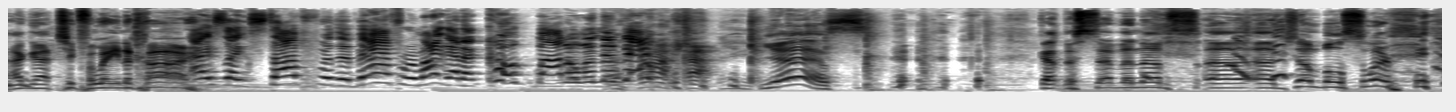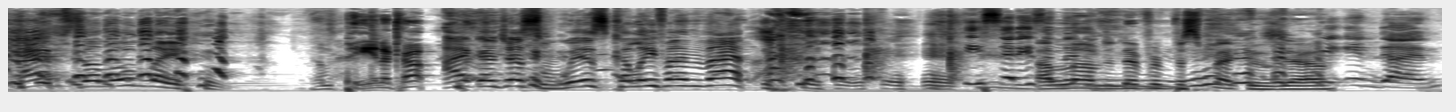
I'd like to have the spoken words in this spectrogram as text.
I got Chick Fil A in the car. I was like, "Stop for the bathroom." I got a Coke bottle in the back. Yes, Got the Seven Up uh, uh, jumbo Slurpee. absolutely. I'm peeing a cup. I can just whiz Khalifa in that. he said he's I love the different perspectives, yo. freaking done.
